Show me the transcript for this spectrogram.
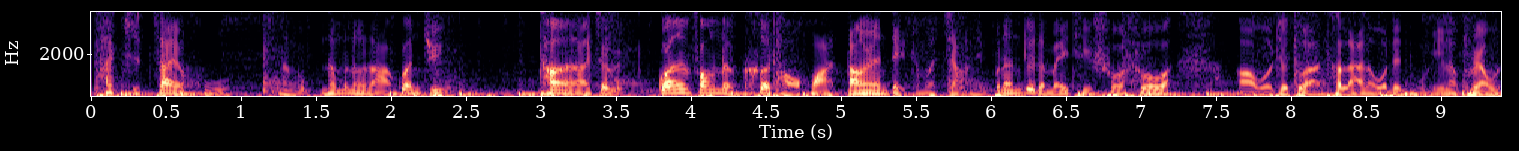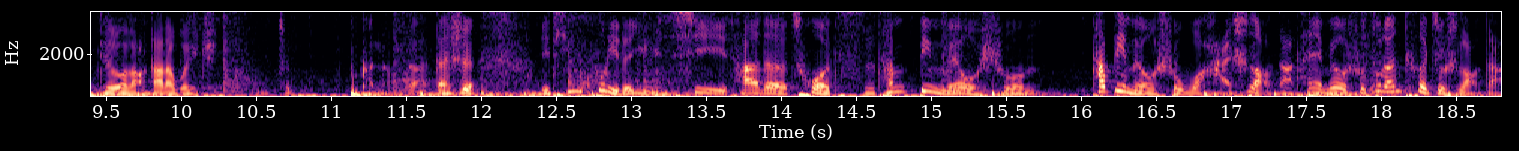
他只在乎。能能不能拿冠军？当然了，这个官方的客套话当然得这么讲，你不能对着媒体说说啊，我觉得杜兰特来了，我得努力了，不然我丢了老大的位置，这不可能的。但是你听库里的语气，他的措辞，他们并没有说，他并没有说我还是老大，他也没有说杜兰特就是老大，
